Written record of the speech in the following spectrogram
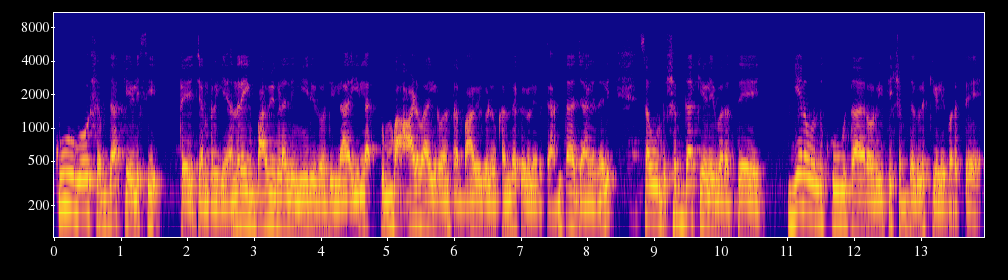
ಕೂಗೋ ಶಬ್ದ ಕೇಳಿಸುತ್ತೆ ಜನರಿಗೆ. ಅಂದ್ರೆ ಈಗ ಬಾವಿಗಳಲ್ಲಿ ನೀರಿರೋದಿಲ್ಲ, ಇಲ್ಲ ತುಂಬಾ ಆಳವಾಗಿರುವಂಥ ಬಾವಿಗಳು, ಕಂದಕಗಳಿರುತ್ತೆ ಅಂತ ಜಾಗದಲ್ಲಿ ಸೌಂಡ್ ಶಬ್ದ ಕೇಳಿ ಬರುತ್ತೆ. ಏನೋ ಒಂದು ಕೂಗುತ್ತಾ ಇರೋ ರೀತಿ ಶಬ್ದಗಳು ಕೇಳಿ ಬರುತ್ತೆ.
